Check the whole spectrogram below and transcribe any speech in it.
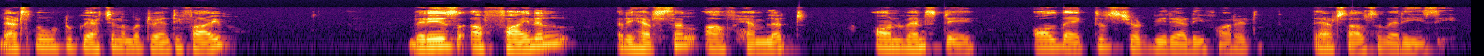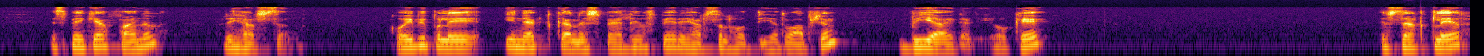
let's move to question number 25 there is a final rehearsal of Hamlet on Wednesday. All the actors should be ready for it. That's also very easy. इसमें क्या फाइनल रिहर्सल कोई भी प्ले इन एक्ट करने से पहले उसमें रिहर्सल होती है तो ऑप्शन बी आएगा जी okay is that clear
